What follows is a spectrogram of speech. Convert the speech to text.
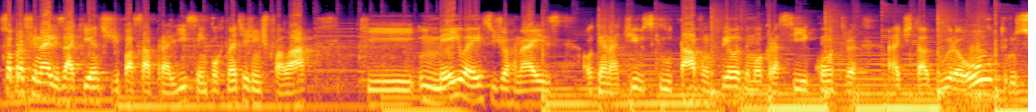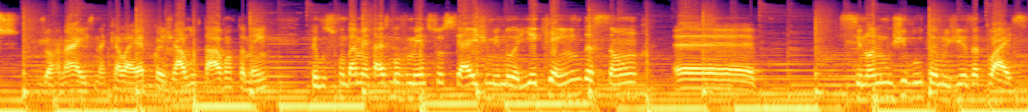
Só para finalizar aqui, antes de passar para a Alice, é importante a gente falar que, em meio a esses jornais alternativos que lutavam pela democracia e contra a ditadura, outros jornais naquela época já lutavam também pelos fundamentais movimentos sociais de minoria que ainda são é, sinônimos de luta nos dias atuais,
